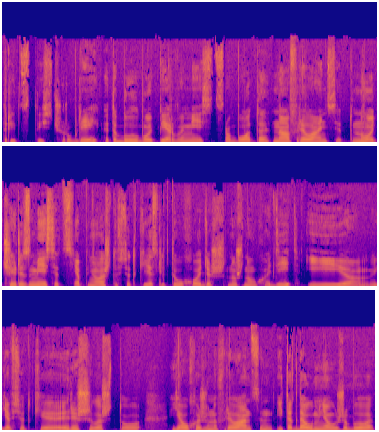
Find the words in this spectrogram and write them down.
30 тысяч рублей. Это был мой первый месяц работы на фрилансе. Но через месяц я поняла, что все-таки, если ты уходишь, нужно уходить. И э, я все-таки решила, что я ухожу на фриланс. И тогда у меня уже было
